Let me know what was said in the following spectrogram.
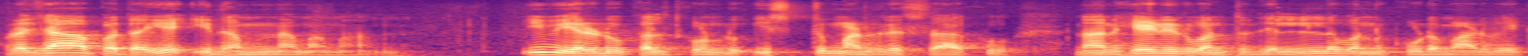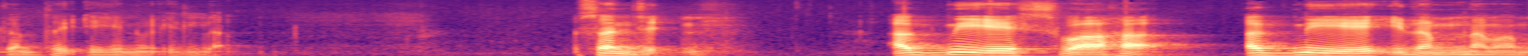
ಪ್ರಜಾಪತಯೇ ಇದಂ ನಮಮ ಇವೆರಡೂ ಕಲ್ತ್ಕೊಂಡು ಇಷ್ಟು ಮಾಡಿದ್ರೆ ಸಾಕು. ನಾನು ಹೇಳಿರುವಂಥದ್ದೆಲ್ಲವನ್ನು ಕೂಡ ಮಾಡಬೇಕಂತ ಏನೂ ಇಲ್ಲ. ಸಂಜೆ. ಅಗ್ನಿಯೇ ಸ್ವಾಹ, ಅಗ್ನಿಯೇ ಇದಂ ನಮಮ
